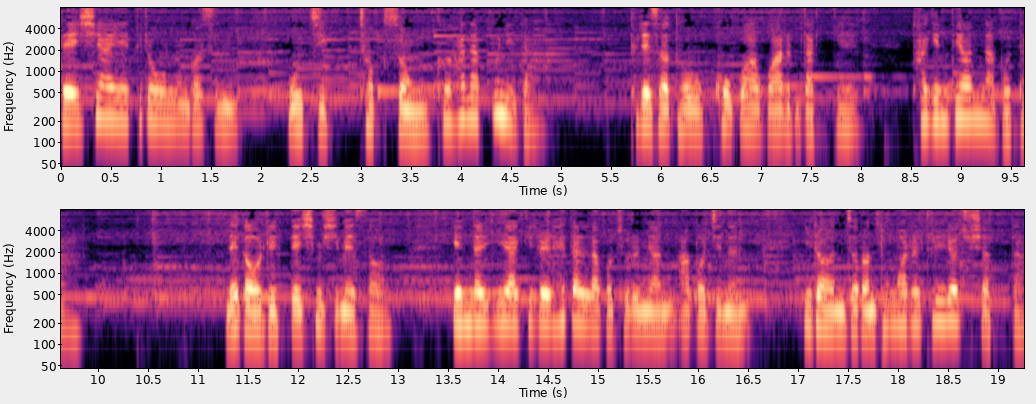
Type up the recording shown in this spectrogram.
내 시야에 들어오는 것은 오직 적송 그 하나뿐이다. 그래서 더욱 고고하고 아름답게 각인되었나 보다. 내가 어릴 때 심심해서 옛날 이야기를 해달라고 조르면 아버지는 이런저런 동화를 들려주셨다.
